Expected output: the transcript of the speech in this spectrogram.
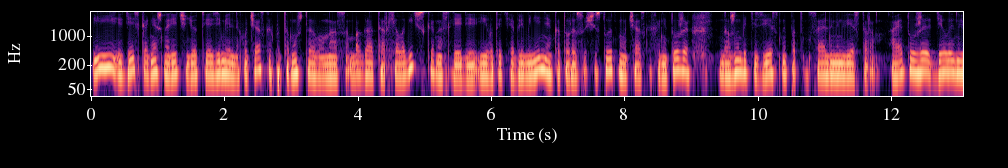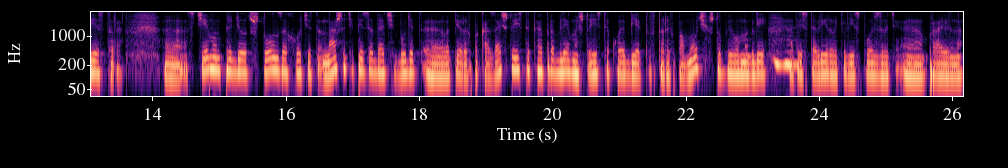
И здесь, конечно, речь идет и о земельных участках, потому что у нас богатое археологическое наследие, и вот эти обременения, которые существуют на участках, они тоже должны быть известны потенциальным инвесторам. А это уже дело инвестора. Э, с чем он придет, что он захочет. Наша теперь задача будет, во-первых, показать, что есть такая проблема, что есть такой объект. Во-вторых, помочь, чтобы его могли угу. отреставрировать или использовать э, правильно.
